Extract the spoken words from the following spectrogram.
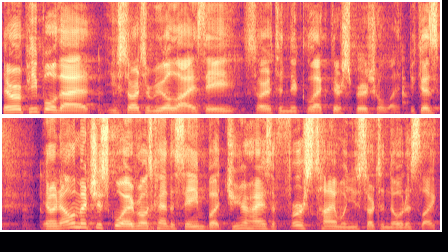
there were people that you start to realize they started to neglect their spiritual life because, you know, in elementary school everyone's kind of the same, but junior high is the first time when you start to notice like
